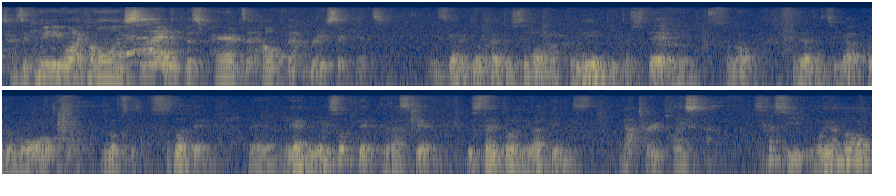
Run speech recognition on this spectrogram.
So as a community, we want to come alongside this parents to help them raise their kids. ですから教会としても、まあ、コミュニティとして、えーその親たちが子供をの育て、えー親に寄り添って手助けしたいと願っています not to replace them. しかし親の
